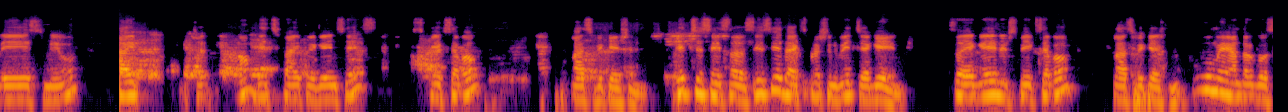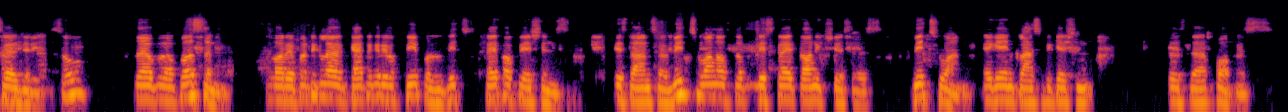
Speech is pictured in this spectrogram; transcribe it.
Please mute type, no, which type again says, speaks about classification. Which is, uh, you see the expression which again. So again, it speaks about classification. Who may undergo surgery? So the person or a particular category of people, which type of patients is the answer. Which one of the described tonic seizures? Which one? Again, classification is the focus.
